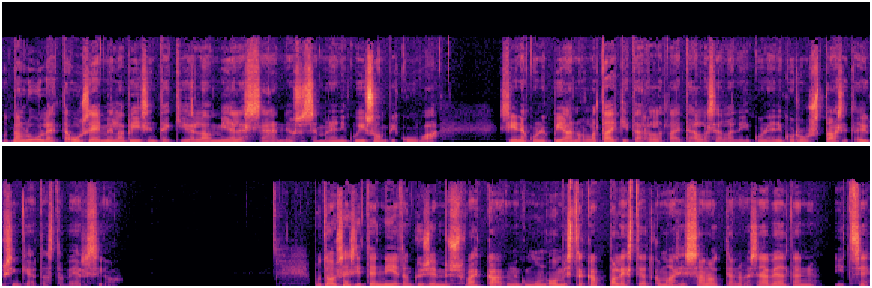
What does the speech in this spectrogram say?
Mutta mä luulen, että useimmilla biisintekijöillä on mielessään, jos se semmoinen niin isompi kuva – siinä, kun ne pianolla tai kitaralla tai tällaisella niin kun ne niin kuin rustaa sitä yksinkertaista versioa. Mutta on se sitten niin, että on kysymys vaikka niin kuin mun omista kappaleista, jotka mä oon siis sanottanut ja säveltänyt itse,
